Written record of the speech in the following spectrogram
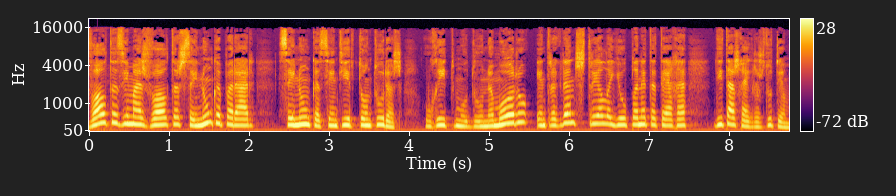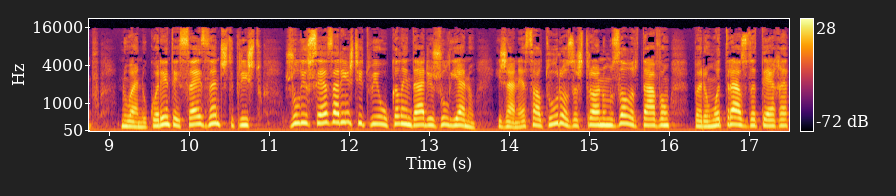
Voltas e mais voltas, sem nunca parar, sem nunca sentir tonturas. O ritmo do namoro entre a grande estrela e o planeta Terra dita as regras do tempo. No ano 46 a.C., Júlio César instituiu o calendário juliano e já nessa altura os astrónomos alertavam para um atraso da Terra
